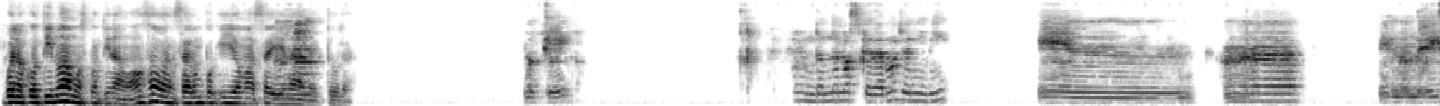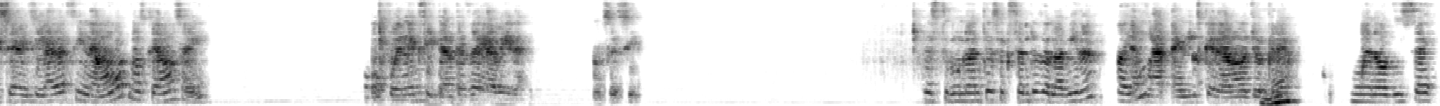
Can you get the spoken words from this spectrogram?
bueno, continuamos, continuamos, vamos a avanzar un poquillo más ahí en la lectura. Ok. ¿En dónde nos quedamos? Yo ni vi. En, ah, en donde dice aislada sin amor, ¿nos quedamos ahí? ¿O fue en excitantes de la vida? No sé si. Estimulantes excitantes de la vida. Ahí, ahí nos quedamos, yo creo. Bueno, dice,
